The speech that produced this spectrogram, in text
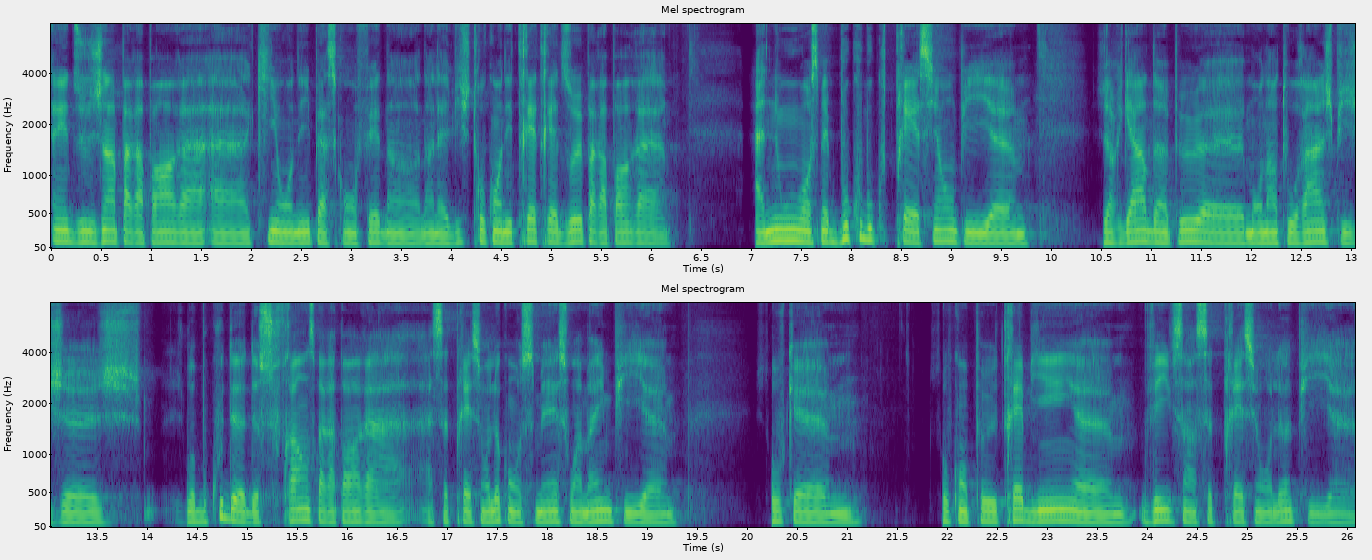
indulgent par rapport à, qui on est, et à ce qu'on fait dans, dans, la vie. Je trouve qu'on est très, très dur par rapport à, à nous. On se met beaucoup, beaucoup de pression, puis euh, je regarde un peu mon entourage, puis je, vois beaucoup de, de, souffrance par rapport à, à cette pression-là qu'on se met soi-même, puis je trouve que trouve qu'on peut très bien euh, vivre sans cette pression-là. Puis euh,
